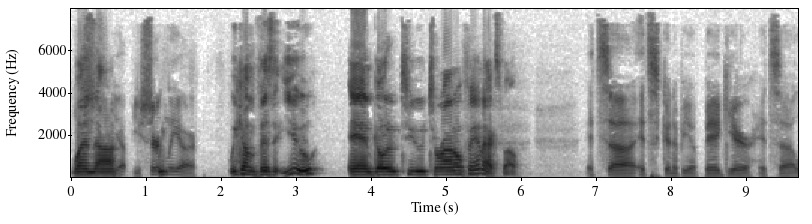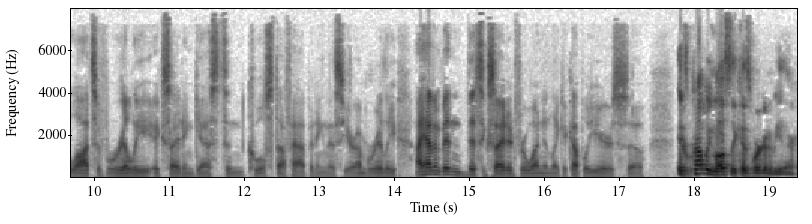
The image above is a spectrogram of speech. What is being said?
when uh, yep, you certainly are. we come visit you and go to Toronto Fan Expo. It's uh, it's gonna be a big year. It's uh, lots of really exciting guests and cool stuff happening this year. I'm really, I haven't been this excited for one in like a couple of years. So It's probably mostly because we're going to be there.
